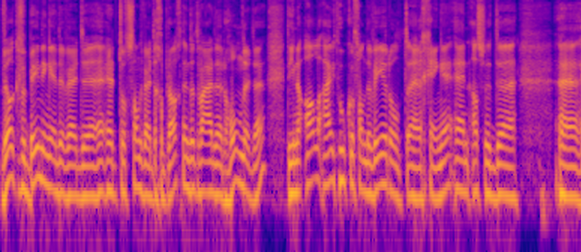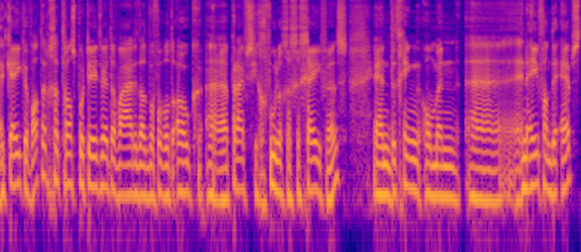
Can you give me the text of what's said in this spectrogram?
welke verbindingen er, werden, er tot stand werden gebracht. En dat waren er honderden, die naar alle uithoeken van de wereld eh, gingen. En als we de, eh, keken wat er getransporteerd werd, dan waren dat bijvoorbeeld ook eh, privacygevoelige gegevens. En dat ging om een. eh, en een van de apps,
